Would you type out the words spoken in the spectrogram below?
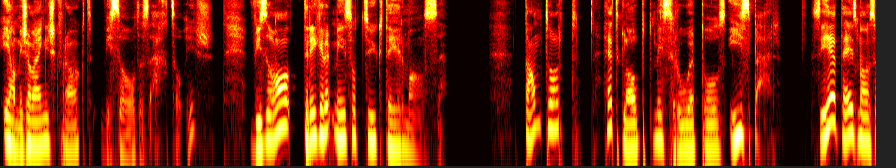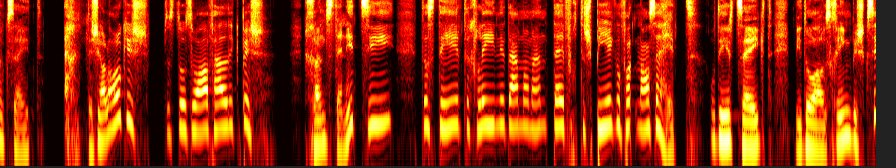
Ich habe mich schon manchmal gefragt, wieso das echt so ist. Wieso triggert mich so Zeug dermassen? Die Antwort hat, glaubt, mein Ruhepuls Eisbär. Sie hat einmal so gesagt, das ist ja logisch, dass du so anfällig bist. Könnte es denn nicht sein, dass dir der Kleine in diesem Moment einfach den Spiegel vor die Nase hat und dir zeigt, wie du als Kind bist?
